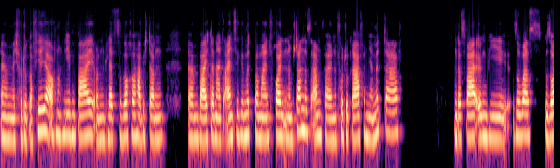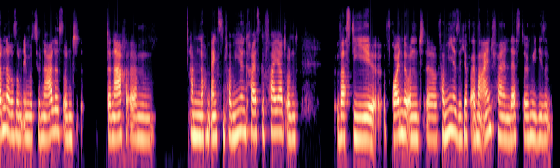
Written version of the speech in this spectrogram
ähm, ich fotografiere ja auch noch nebenbei und letzte Woche habe ich dann, ähm, war ich dann als Einzige mit bei meinen Freunden im Standesamt, weil eine Fotografin ja mit darf. Und das war irgendwie sowas Besonderes und Emotionales. Und danach ähm, haben die noch im engsten Familienkreis gefeiert und was die Freunde und äh, Familie sich auf einmal einfallen lässt, irgendwie diese,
